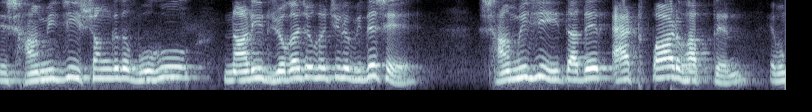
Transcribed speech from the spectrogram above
যে স্বামীজির সঙ্গে তো বহু নারীর যোগাযোগ হয়েছিল বিদেশে, স্বামীজি তাদের অ্যাটপাড় ভাবতেন। এবং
